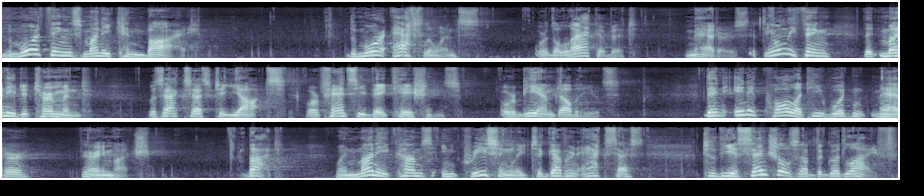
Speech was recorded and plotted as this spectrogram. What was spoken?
The more things money can buy, the more affluence, or the lack of it, matters. If the only thing that money determined was access to yachts or fancy vacations or BMWs, then inequality wouldn't matter very much. But when money comes increasingly to govern access to the essentials of the good life,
